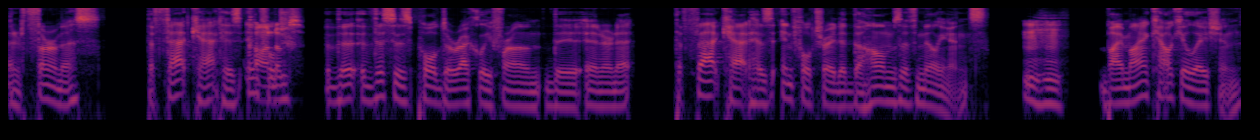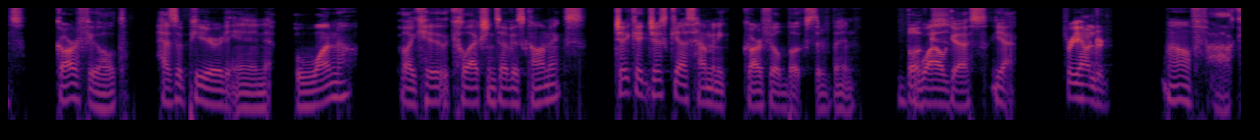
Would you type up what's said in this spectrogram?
and a thermos. The fat cat has infiltrated. The, this is pulled directly from the internet. The fat cat has infiltrated the homes of millions. hmm By my calculations, Garfield has appeared in one, like his collections of his comics. Jake, just guess how many Garfield books there have been. Books. Wild guess. Yeah. 300. Well, fuck.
